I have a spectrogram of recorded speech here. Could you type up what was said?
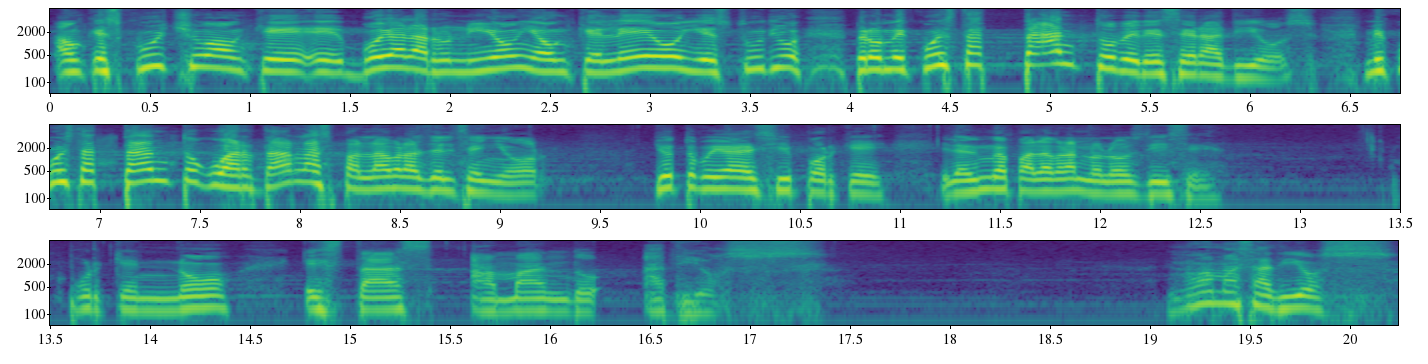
aunque escucho, aunque eh, voy a la reunión y aunque leo y estudio, pero me cuesta tanto obedecer a Dios? Me cuesta tanto guardar las palabras del Señor. Yo te voy a decir por qué. Y la misma palabra nos los dice. Porque no estás amando a Dios. No amas a Dios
